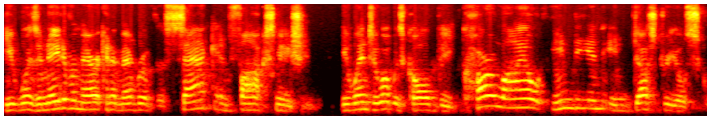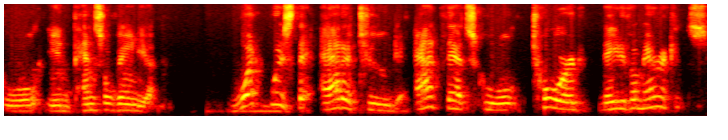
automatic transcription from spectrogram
He was a Native American, a member of the Sac and Fox Nation. He went to what was called the Carlisle Indian Industrial School in Pennsylvania. What was the attitude at that school toward Native Americans?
